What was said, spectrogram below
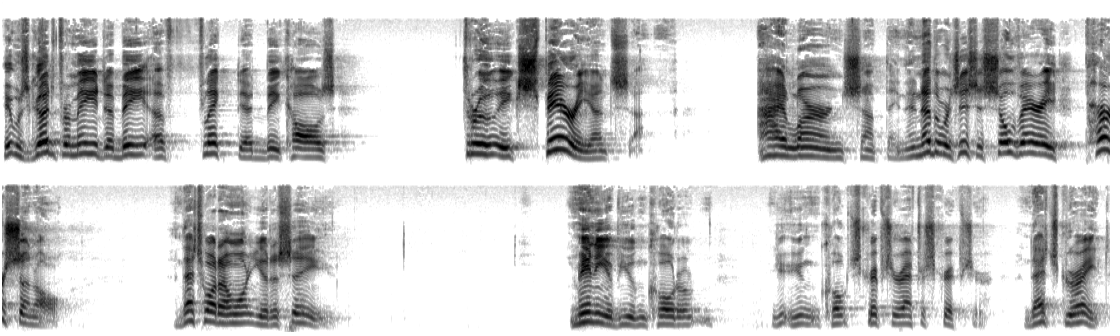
It was good for me to be afflicted because through experience, I learned something. In other words, this is so very personal. And that's what I want you to see. Many of you can quote, you, can quote scripture after scripture. That's great.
